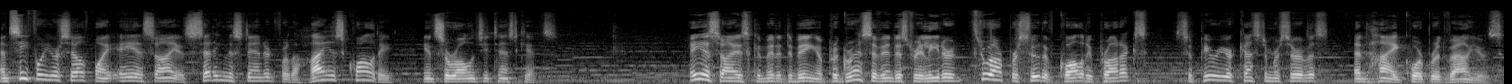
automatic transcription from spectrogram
and see for yourself why ASI is setting the standard for the highest quality in serology test kits. ASI is committed to being a progressive industry leader through our pursuit of quality products, superior customer service, and high corporate values.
